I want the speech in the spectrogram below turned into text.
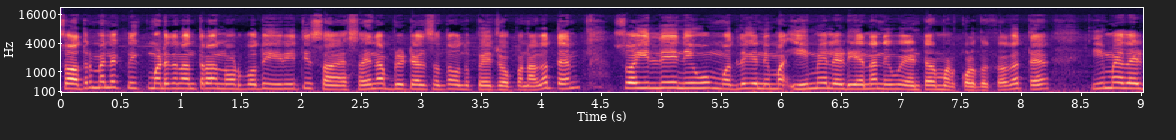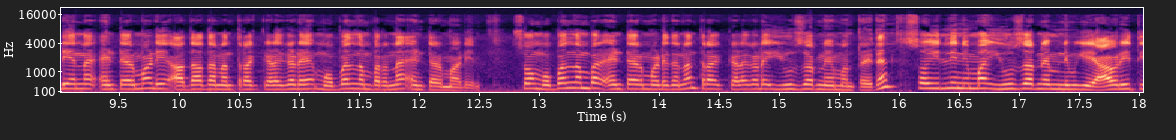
ಸೊ ಅದ್ರ ಮೇಲೆ ಕ್ಲಿಕ್ ಮಾಡಿದ ನಂತರ ನೋಡ್ಬೋದು ಈ ರೀತಿ ಸೈನ್ ಅಪ್ ಡೀಟೇಲ್ಸ್ ಅಂತ ಒಂದು ಪೇಜ್ ಓಪನ್ ಆಗುತ್ತೆ. ಸೊ ಇಲ್ಲಿ ನೀವು ಮೊದಲಿಗೆ ನಿಮ್ಮ ಇಮೇಲ್ ಐ ಡಿಯನ್ನು ನೀವು ಎಂಟರ್ ಮಾಡ್ಕೊಳ್ಬೇಕಾಗತ್ತೆ. ಇಮೇಲ್ ಐ ಡಿಯನ್ನು ಎಂಟರ್ ಮಾಡಿ, ಅದಾದ ನಂತರ ಕೆಳಗಡೆ ಮೊಬೈಲ್ ನಂಬರನ್ನು ಎಂಟರ್ ಮಾಡಿ. ಸೊ ಮೊಬೈಲ್ ನಂಬರ್ ಎಂಟರ್ ಮಾಡಿದ ನಂತರ ಕೆಳಗಡೆ ಯೂಸರ್ ನೇಮ್ ಅಂತ ಇದೆ. ಸೊ ಇಲ್ಲಿ ನಿಮ್ಮ ಯೂಸರ್ ನೇಮ್ ನಿಮಗೆ ಯಾವ ರೀತಿ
